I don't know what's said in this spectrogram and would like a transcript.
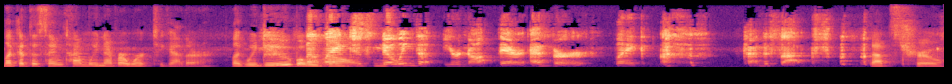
Like at the same time, we never work together. Like we do, but, But we like don't. just knowing that you're not there ever, like kind of sucks. That's true.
